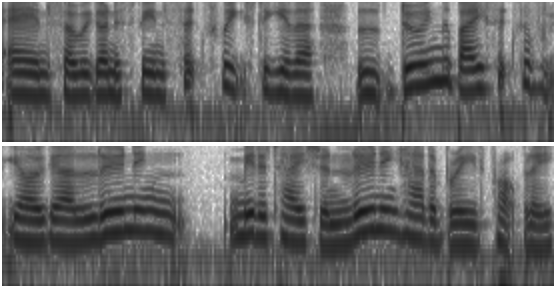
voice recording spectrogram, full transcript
And so we're going to spend six weeks together doing the basics of yoga, learning meditation, learning how to breathe properly,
